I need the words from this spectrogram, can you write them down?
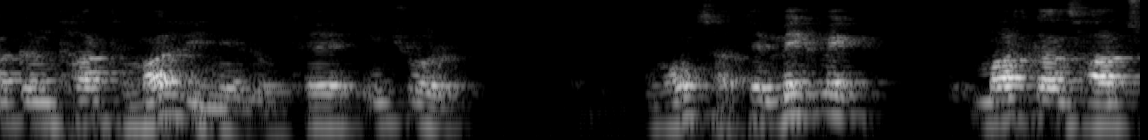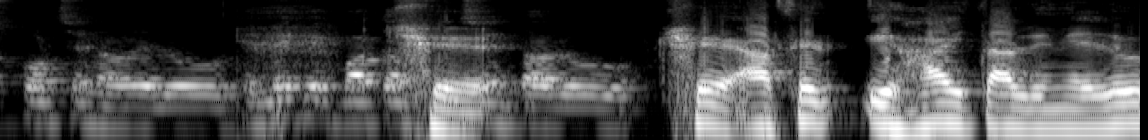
ակնթարթմա լինելու, թե ինչ որ ոնց է, թե մեկ-մեկ մարդկանց հարց փորձ են անելու, թե մեկ-մեկ մարդկանց փորձ են տալու Չէ, արդեն ի հայտ է լինելու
